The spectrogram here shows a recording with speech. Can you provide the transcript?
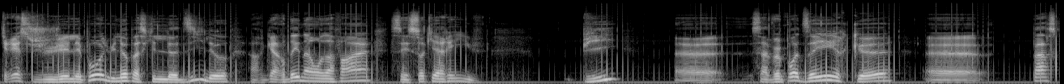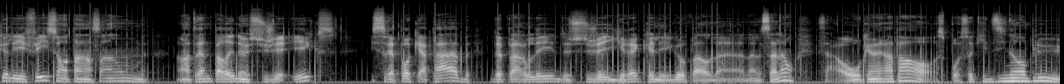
Chris, jugez-les pas, lui, là, parce qu'il l'a dit, là. Regardez dans vos affaires, c'est ça qui arrive. Puis, euh, ça veut pas dire que euh, parce que les filles sont ensemble en train de parler d'un sujet X, ils seraient pas capables de parler du sujet Y que les gars parlent dans, le salon. Ça n'a aucun rapport. C'est pas ça qu'il dit non plus.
